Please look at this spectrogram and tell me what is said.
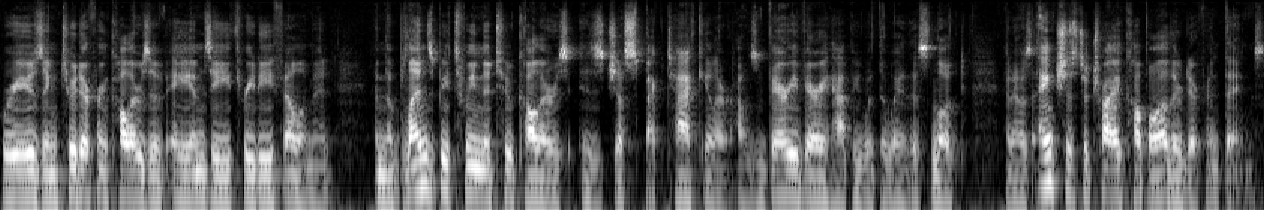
We are using two different colors of AMZ 3D filament, and the blends between the two colors is just spectacular. I was very, very happy with the way this looked, and I was anxious to try a couple other different things.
